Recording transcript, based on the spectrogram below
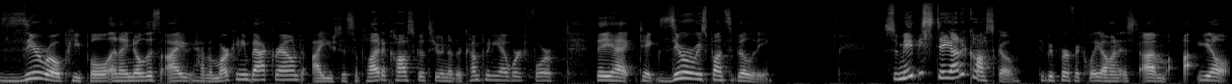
zero people and i know this i have a marketing background i used to supply to costco through another company i worked for they take zero responsibility so maybe stay out of Costco, to be perfectly honest. Um, you know,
